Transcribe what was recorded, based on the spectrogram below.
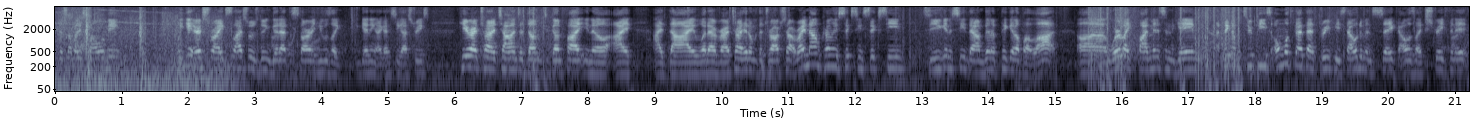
because somebody spawned with me. We get airstrikes. Slasher was doing good at the start. He was like getting, I guess he got streaks. Here I try to challenge a dumb to gunfight. You know, I... I die, whatever. I try to hit him with a drop shot. Right now, I'm currently 16-16, so you're to see that I'm going to pick it up a lot. Uh, we're like five minutes in the game. I pick up a two-piece. Almost got that three-piece. That would have been sick. I was like strafing it.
